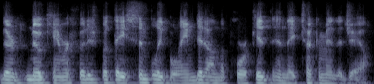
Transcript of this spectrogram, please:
there's no camera footage but they simply blamed it on the poor kid and they took him into jail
